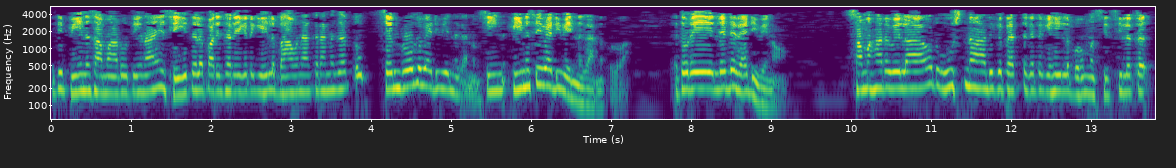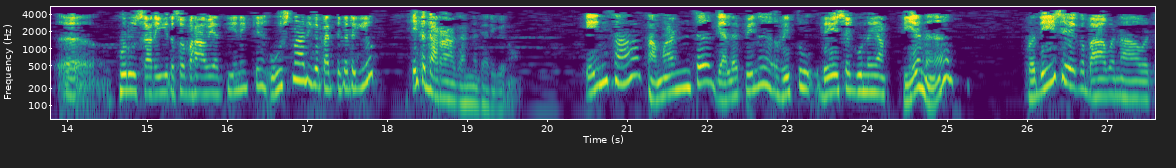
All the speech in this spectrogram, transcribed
ඉතින් පීන සමාරෝ තියන අය සීතල පරිසරයකට ගිහිල්ලා භාවනා කරන්න ගත්තොත් සෙම් රෝග වැඩි වෙන්න ගන්නවා. පීනසේ වැඩි වෙන්න ගන්න පුළුවන්. ඒතොර ඒ ලෙඩ වැඩි වෙනවා. සමහර වෙලාවට උෂ්ණාධික පැත්තකට ගිහිල්ලා බොහොම සිසිලට හුරු ශරීර ස්වභාවයක් තියෙන කෙනෙක් උෂ්ණාධික පැත්තකට ගියොත් ඒක දරා ගන්න බැරි වෙනවා. ඒ නිසා Tamanට ගැළපෙන ඍතු දේශ ගුණයක් තියෙන ප්‍රදේශයක භාවනාවට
